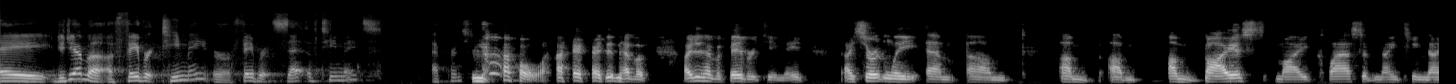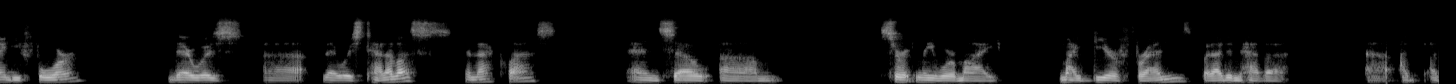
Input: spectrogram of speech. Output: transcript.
a? Did you have a, a, favorite teammate or a favorite set of teammates at Princeton? No, I, I, didn't have a. I didn't have a favorite teammate. I certainly am. Um, um, um, I'm biased. My class of 1994. There was uh, there was ten of us in that class, and so um, certainly were my my dear friends. But I didn't have a uh, a,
